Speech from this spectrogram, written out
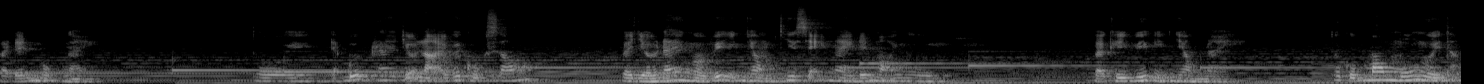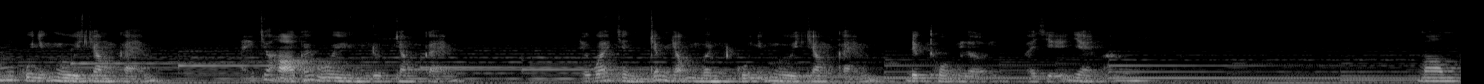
Và đến một ngày tôi đã bước ra trở lại với cuộc sống. Và giờ đây ngồi viết những dòng chia sẻ này đến mọi người. Và khi viết những dòng này, tôi cũng mong muốn người thân của những người trầm cảm hãy cho họ cái quyền được trầm cảm. Để quá trình chấp nhận mình của những người trầm cảm được thuận lợi và dễ dàng hơn. Mong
